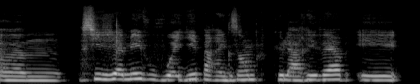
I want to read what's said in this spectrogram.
Euh, si jamais vous voyez, par exemple, que la réverb est,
